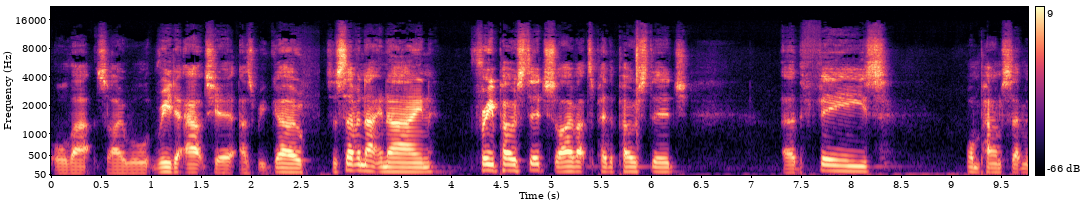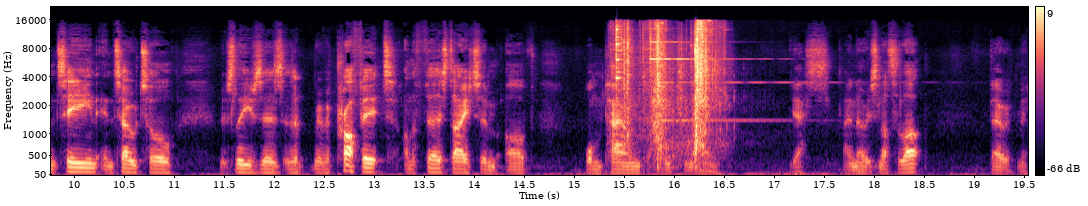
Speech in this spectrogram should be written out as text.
all that. So I will read it out to you as we go. So 7.99 free postage. So I've had to pay the postage. Uh, the fees £1.17 in total, which leaves us with a profit on the first item of £1.89. Yes, I know it's not a lot. Bear with me.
